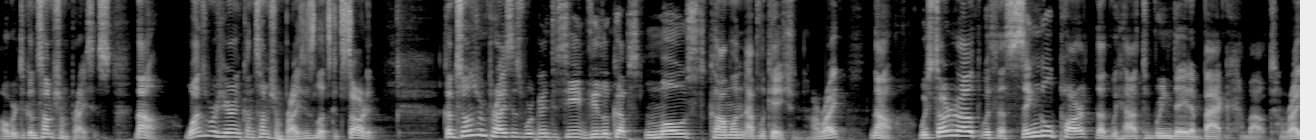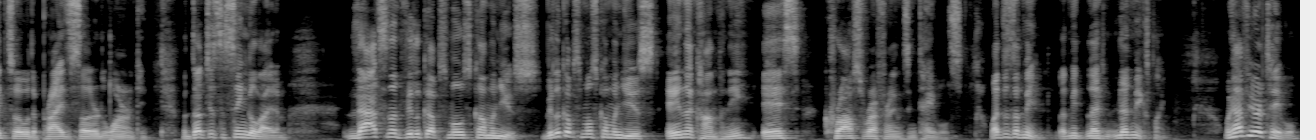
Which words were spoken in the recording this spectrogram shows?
over to consumption prices. Now, once we're here in consumption prices, let's get started. Consumption prices, we're going to see VLOOKUP's most common application, all right? Now, we started out with a single part that we had to bring data back about, right? So the price, seller, the warranty. But that's just a single item. That's not VLOOKUP's most common use. VLOOKUP's most common use in a company is cross-referencing tables. What does that mean? Let me, let, let me explain. We have here a table.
